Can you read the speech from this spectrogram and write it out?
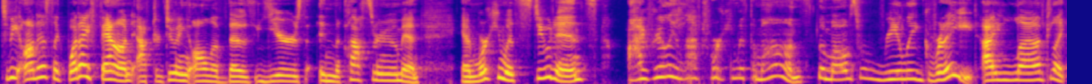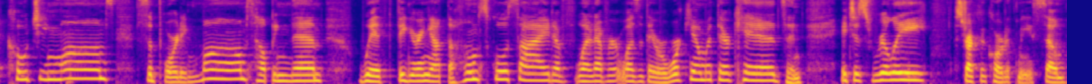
to be honest, like, what I found after doing all of those years in the classroom and and working with students, I really loved working with the moms. The moms were really great. I loved like coaching moms, supporting moms, helping them with figuring out the homeschool side of whatever it was that they were working on with their kids and it just really struck a chord with me. So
